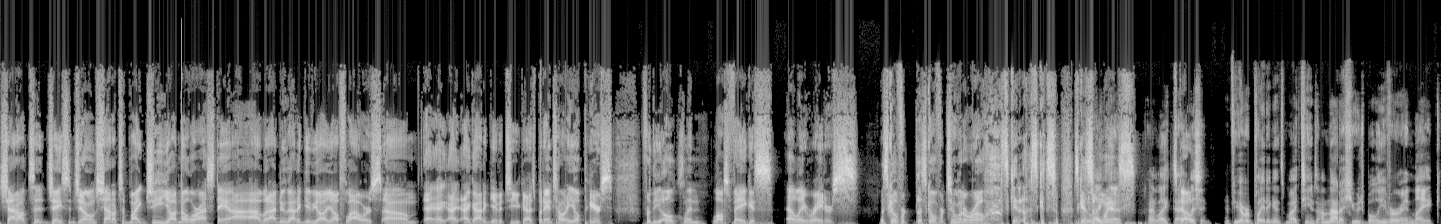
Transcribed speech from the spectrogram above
shout out to Jason Jones, shout out to Mike G. Y'all know where I stand. Uh, uh, but I do got to give y'all y'all flowers. Um, I, I, I got to give it to you guys. But Antonio Pierce for the Oakland, Las Vegas, L.A. Raiders. Let's go for let's go for two in a row. Let's get let's get some let's get I some like wins. I like that. Listen, if you ever played against my teams, I'm not a huge believer in like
